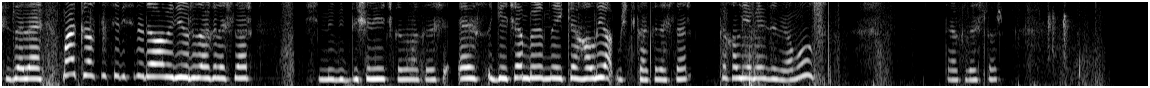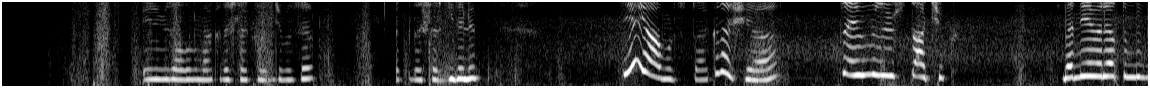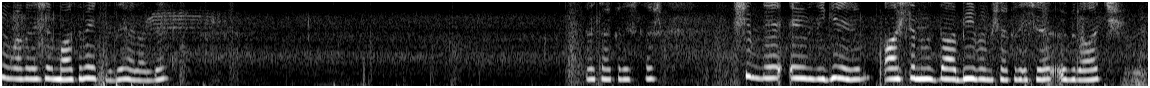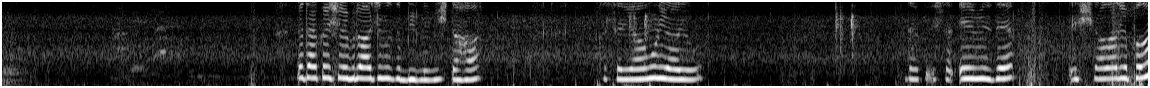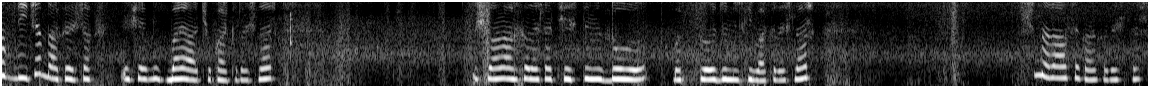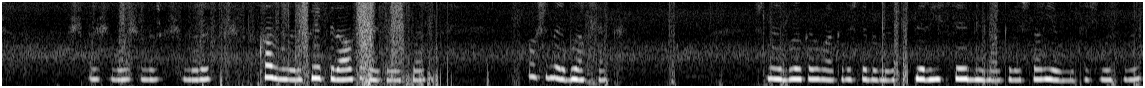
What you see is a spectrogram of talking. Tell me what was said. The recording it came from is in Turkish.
sizlere. Minecraft serisine devam ediyoruz arkadaşlar. Şimdi bir dışarıya çıkalım arkadaşlar. En geçen bölümdeyken halı yapmıştık arkadaşlar. Pek halıya benzemiyor ama olsun. Arkadaşlar. Elimize alalım arkadaşlar kılıcımızı. Arkadaşlar gidelim. Niye yağmur tuttu arkadaş ya? Evimizin üstü açık. Ben niye böyle yaptım bilmiyorum arkadaşlar. Malzeme etmedi herhalde. Evet arkadaşlar. Şimdi evimize girelim. Ağaçlarımız daha büyümemiş arkadaşlar. Öbür ağaç. Evet arkadaşlar öbür ağacımız da büyümemiş daha. Arkadaşlar yağmur yağıyor. Evet arkadaşlar evimizde eşyalar yapalım diyeceğim de arkadaşlar eşyamız bayağı çok arkadaşlar. Şu an arkadaşlar chestimiz dolu. Bak gördüğünüz gibi arkadaşlar. Şunları alsak arkadaşlar. Şunları şunları şunları şunları. Kazmaları kürekleri alsak arkadaşlar. O şunları bıraksak. Şunları bırakalım arkadaşlar. Ben böyle küpleri hiç sevmiyorum arkadaşlar. Yanımda taşımasını.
